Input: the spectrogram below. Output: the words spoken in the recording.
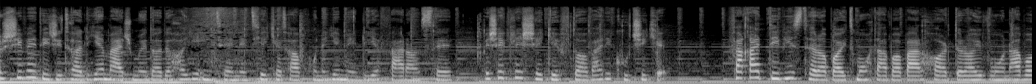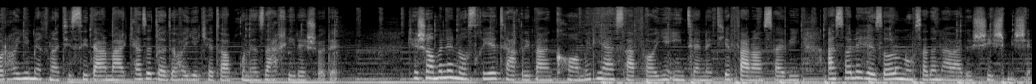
آرشیو دیجیتالی مجموعه داده های اینترنتی کتابخونه ملی فرانسه به شکل شگفتآوری کوچیکه. فقط 200 ترابایت محتوا بر هارد درایو و نوارهای مغناطیسی در مرکز داده های کتابخونه ذخیره شده که شامل نسخه تقریبا کاملی از صفحه های اینترنتی فرانسوی از سال 1996 میشه.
